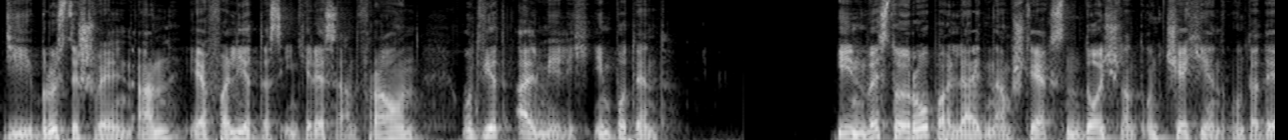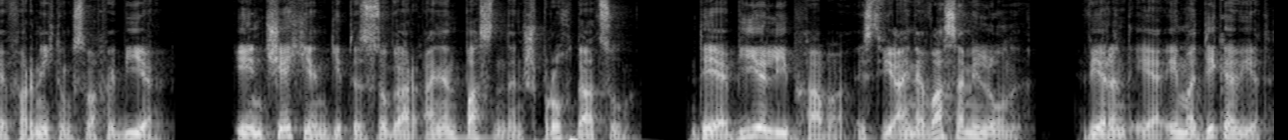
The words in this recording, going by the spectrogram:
Die Brüste schwellen an, er verliert das Interesse an Frauen und wird allmählich impotent. In Westeuropa leiden am stärksten Deutschland und Tschechien unter der Vernichtungswaffe Bier. In Tschechien gibt es sogar einen passenden Spruch dazu. Der Bierliebhaber ist wie eine Wassermelone. Während er immer dicker wird,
